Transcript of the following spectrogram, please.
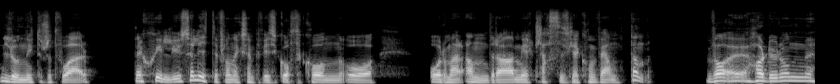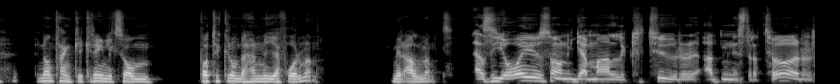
Lund 1922 är, den skiljer sig lite från exempelvis Gothcon och, och de här andra mer klassiska konventen. Vad, har du någon, någon tanke kring liksom, vad tycker du om den här nya formen? Mer allmänt. Alltså jag är ju sån gammal kulturadministratör,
